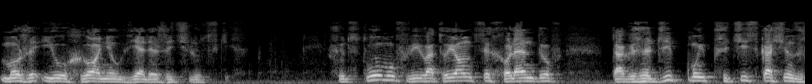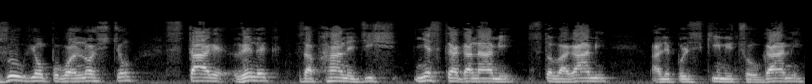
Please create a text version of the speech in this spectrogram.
może i uchronił wiele żyć ludzkich. Wśród tłumów wiwatujących Holendrów także jeep mój przyciska się z żółwią powolnością. Stary rynek zapchany dziś nie straganami z towarami, ale polskimi czołgami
